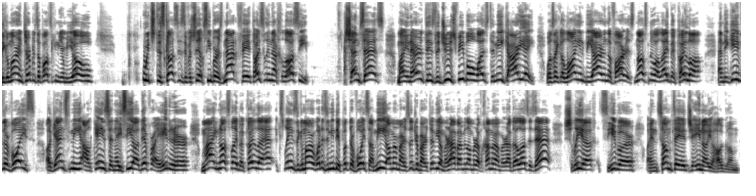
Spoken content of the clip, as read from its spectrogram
the Gemara interprets a pasuk in Yirmiyahu, which discusses if a shliach sibur is not fit. Hashem says, my inheritance, the Jewish people, was to me, Karye, was like a lion biar in the forest, Nasnu alay bekoila, and they gave their voice against me, Al Kain Senaisia, therefore I hated her. My Naslai bekoila uh, explains the Gemara, what does it mean they put their voice on me? Amar Marzudra Baratuvia, Marav Amil Amarav Chamer Amarav Elaz is eh, Shliach, Tzibur, and some say Sheina Yahagam.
